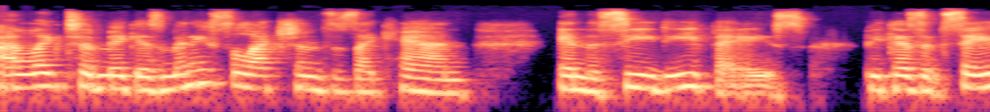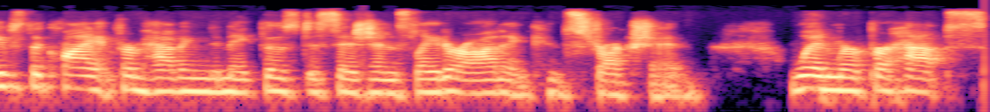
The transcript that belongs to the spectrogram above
I like to make as many selections as I can in the CD phase because it saves the client from having to make those decisions later on in construction when we're perhaps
